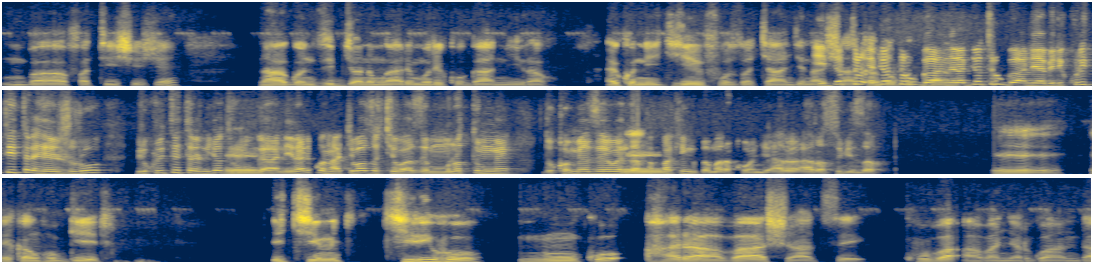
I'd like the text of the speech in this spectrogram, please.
mbafatishije ntago nzi ibyo na muri kuganiraho. Ariko ni icyifuzo cyanjye nashakaga ibyo turuganira ibyo turuganira biri kuri titre hejuru biri kuri titre ni byo Eh. turuganira ariko nta kibazo kibaze mu munota umwe dukomeze wenda Eh. papa kingdom arasubizaho. Eh, reka nkubwire. Ikintu kiriho ni uko hari abashatse kuba abanyarwanda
